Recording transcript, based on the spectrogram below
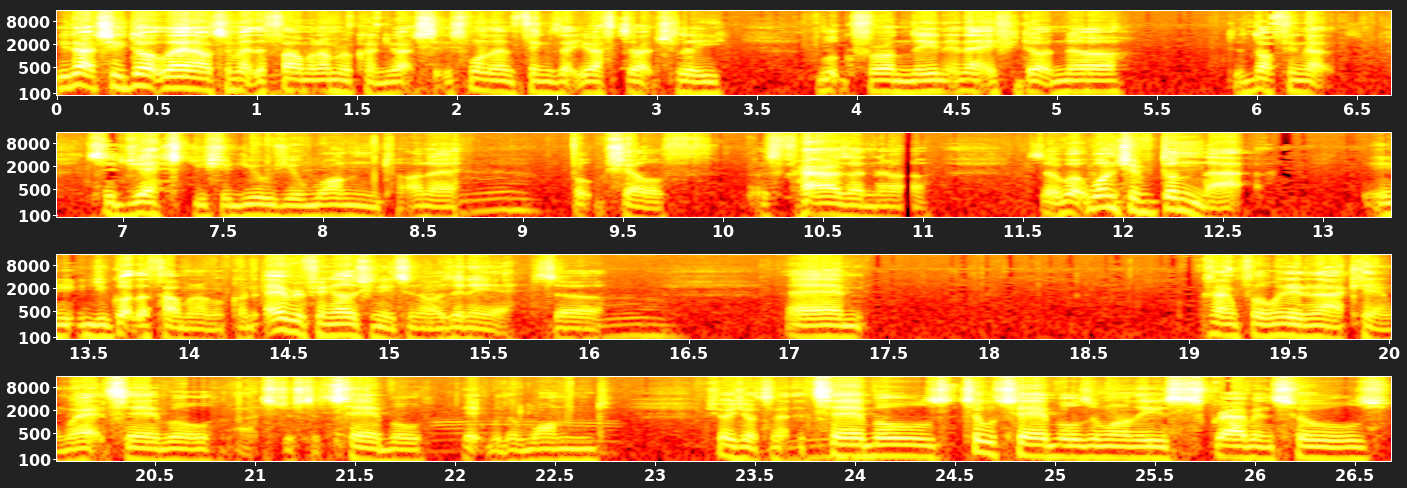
You actually don't learn how to make the Thaumonomicron, you actually, it's one of them things that you have to actually look for on the internet if you don't know. There's nothing that suggests you should use your wand on a bookshelf, as far as I know. So, but once you've done that, you, you've got the Famicom. Everything else you need to know is in here. So, um, example, we need an arcane weight table. That's just a table hit with a wand. Shows you how to make the tables. Two tables and one of these scribing tools.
